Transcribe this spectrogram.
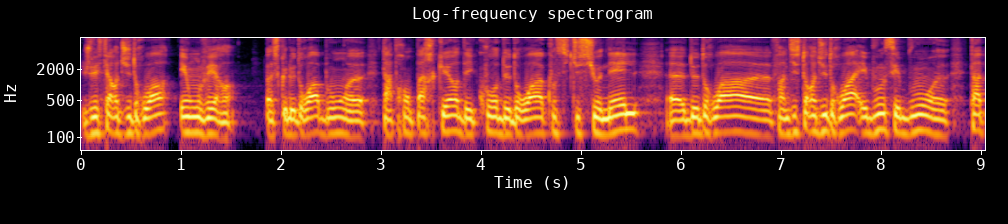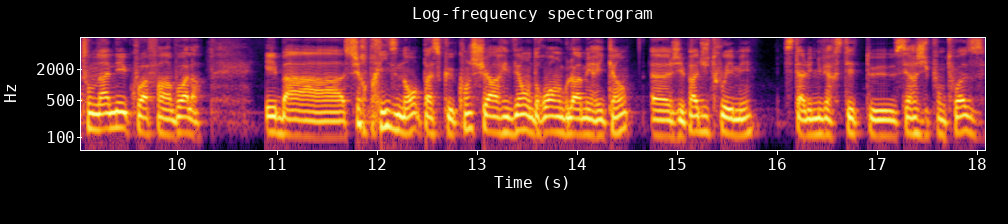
Je vais faire du droit et on verra parce que le droit bon euh, t'apprends par cœur des cours de droit constitutionnel euh, de droit euh, enfin d'histoire du droit et bon c'est bon euh, t'as ton année quoi enfin voilà. Et bah surprise non parce que quand je suis arrivé en droit anglo-américain j'ai pas du tout aimé. C'était à l'université de Sergi Pontoise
